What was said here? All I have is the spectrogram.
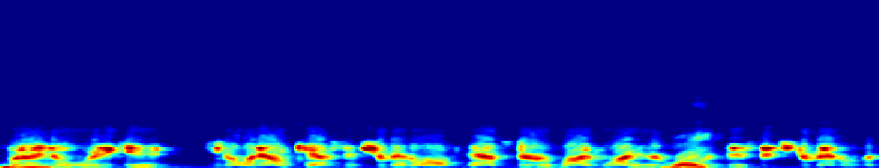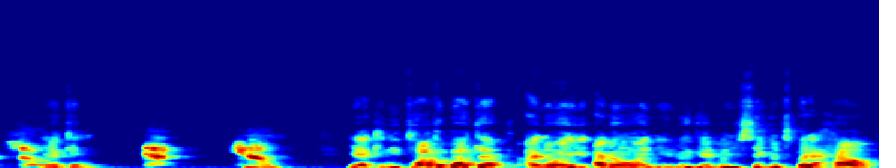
but I Mhm. know where to get, you know, an Outkast instrumental off Napster or LimeWire or Right. this instrumental. And so, Yeah. Can yeah, you know. Yeah, can you talk about that? I know I don't want you to give your secrets, but how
